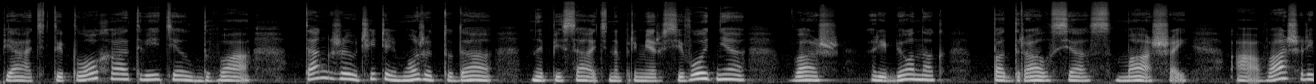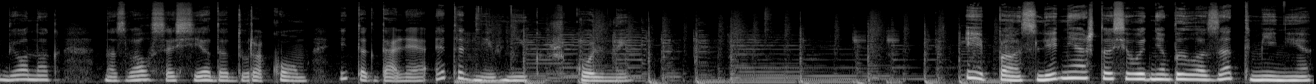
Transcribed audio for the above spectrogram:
5, ты плохо ответил 2. Также учитель может туда написать, например, сегодня ваш ребенок подрался с Машей, а ваш ребенок назвал соседа дураком и так далее. Это дневник школьный. И последнее, что сегодня было, затмение.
